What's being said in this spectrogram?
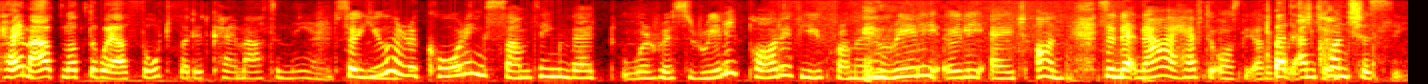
came out not the way I thought, but it came out in the end. So you mm. were recording something that was really part of you from a really early age on. So now I have to ask the other but question. But unconsciously.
